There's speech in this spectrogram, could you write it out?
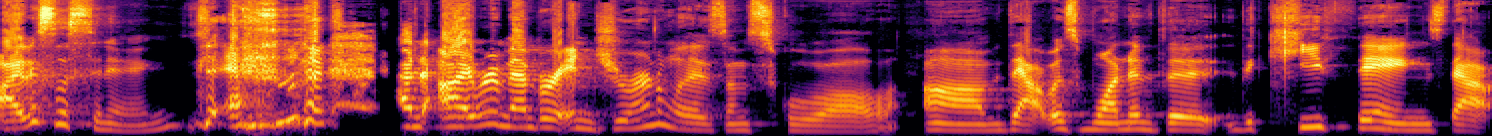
I was listening, and, and I remember in journalism school, um, that was one of the the key things that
